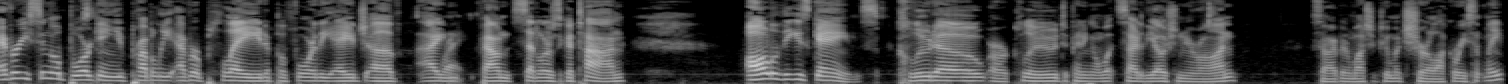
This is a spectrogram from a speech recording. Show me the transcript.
every single board game you've probably ever played before the age of I Right. found Settlers of Catan, all of these games, Cluedo or Clue, depending on what side of the ocean you're on. Sorry, I've been watching too much Sherlock recently.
